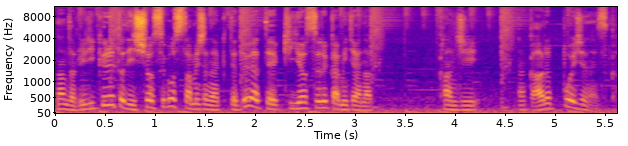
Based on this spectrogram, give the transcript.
なんだろうリクルートで一生過ごすためじゃなくてどうやって起業するかみたいな感じ。なんかあるっぽいじゃないですか。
